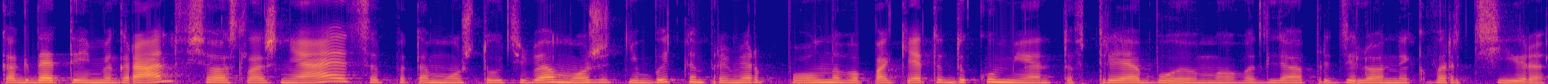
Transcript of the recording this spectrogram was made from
Когда ты иммигрант, все осложняется, потому что у тебя может не быть, например, полного пакета документов, требуемого для определенной квартиры.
